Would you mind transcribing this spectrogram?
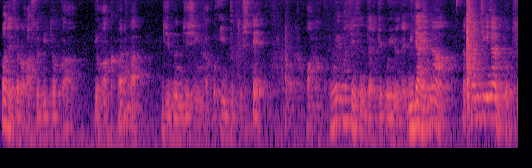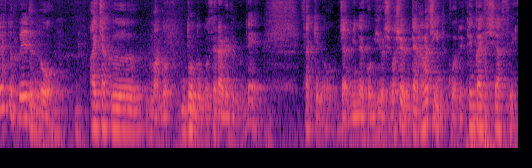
まさにその遊びとか余白から自分自身がこうインプットしてあこういう街に住んだら結構いいよねみたいな感じになるとそういう人増えると愛着、まあ、のどんどん乗せられるのでさっきのじゃあみんなでゴミ拾いしましょうよみたいな話にこうで展開しやすい、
